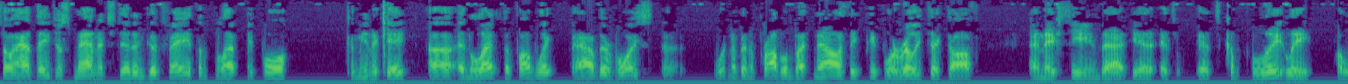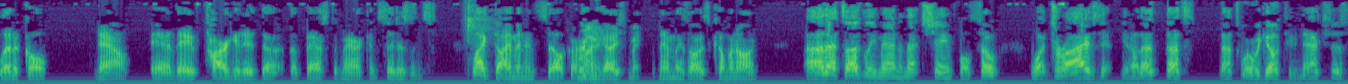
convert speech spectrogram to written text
So had they just managed it in good faith and let people communicate, uh, and let the public have their voice, uh, wouldn't have been a problem. But now I think people are really ticked off and they've seen that it, it's, it's completely political now and they've targeted the, the best American citizens like Diamond and Silk. I heard Right. you guys mention them as I was coming on. Uh, that's ugly, man, and that's shameful. So what drives it? You know, that, that's, that's where we go to next is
